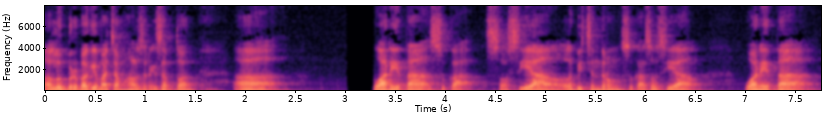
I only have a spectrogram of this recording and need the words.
Lalu berbagai macam hal sering Tuhan. Uh, wanita suka sosial, lebih cenderung suka sosial. Wanita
